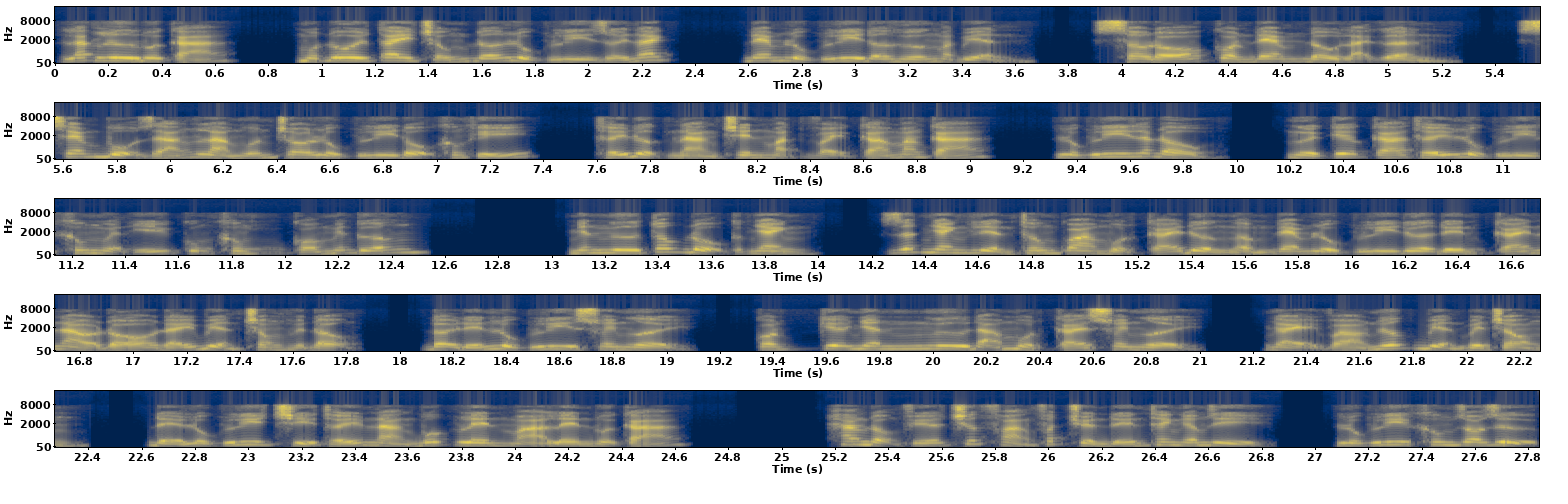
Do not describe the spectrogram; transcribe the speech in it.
lắc lư đuôi cá, một đôi tay chống đỡ Lục Ly dưới nách, đem Lục Ly đỡ hướng mặt biển, sau đó còn đem đầu lại gần, xem bộ dáng là muốn cho Lục Ly độ không khí, thấy được nàng trên mặt vậy cá mang cá, Lục Ly lắc đầu, người kia cá thấy Lục Ly không nguyện ý cũng không có miễn cưỡng. Nhân ngư tốc độ cực nhanh, rất nhanh liền thông qua một cái đường ngầm đem Lục Ly đưa đến cái nào đó đáy biển trong huy động, đợi đến Lục Ly xoay người, còn kia nhân ngư đã một cái xoay người, nhảy vào nước biển bên trong, để Lục Ly chỉ thấy nàng bước lên mà lên đuôi cá. Hang động phía trước phảng phất truyền đến thanh âm gì, Lục Ly không do dự,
